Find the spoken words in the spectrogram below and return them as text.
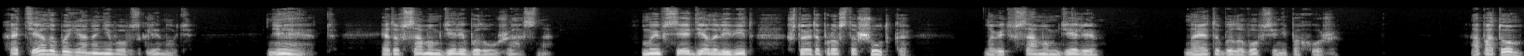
«Хотела бы я на него взглянуть». «Нет, это в самом деле было ужасно. Мы все делали вид, что это просто шутка, но ведь в самом деле на это было вовсе не похоже. А потом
